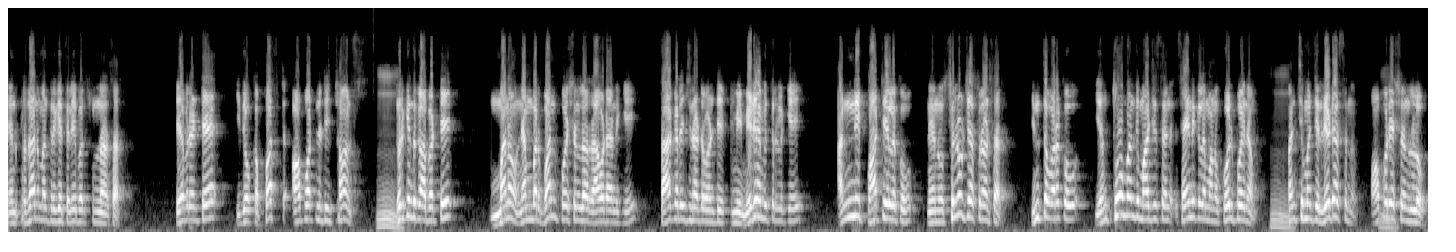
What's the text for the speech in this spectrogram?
నేను ప్రధానమంత్రికి తెలియపరుచుకున్నాను సార్ ఏమరంటే ఇది ఒక ఫస్ట్ ఆపర్చునిటీ ఛాన్స్. దొరికింది కాబట్టి మనం నెంబర్ వన్ పొజిషన్లో రావడానికి సహకరించినటువంటి మీ మీడియా మిత్రులకి అన్ని పార్టీలకు నేను సెల్యూట్ చేస్తున్నాను సార్ ఇంతవరకు ఎంతో మంది మాజీ సైని- సైనికులు మనం కోల్పోయినాం. మంచి మంచి లీడర్స్ ఆపరేషన్లో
